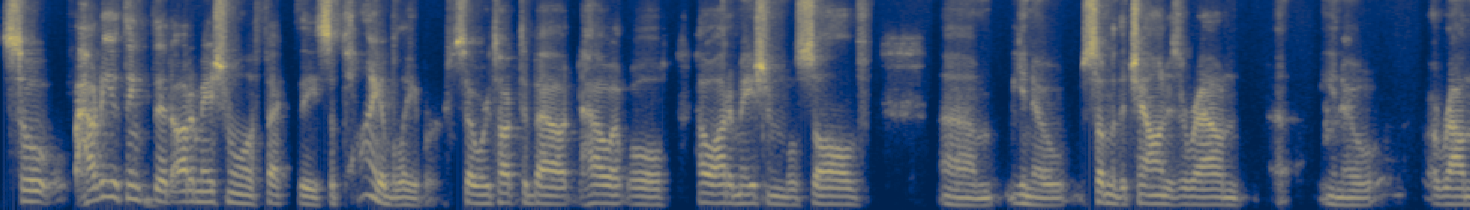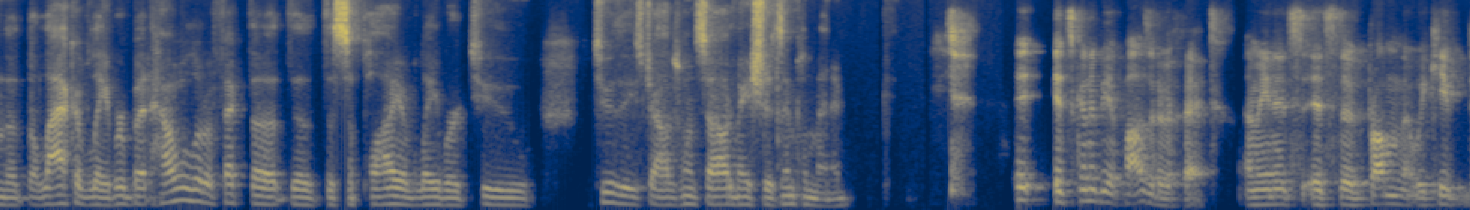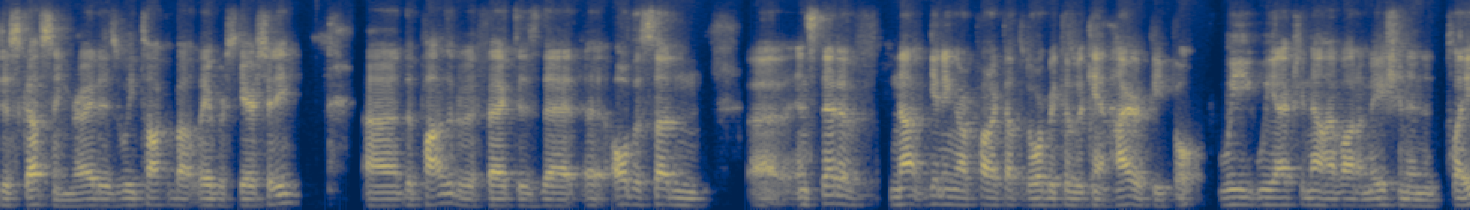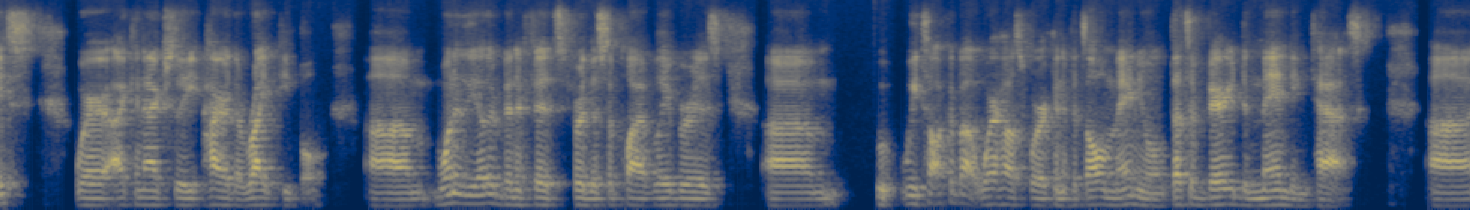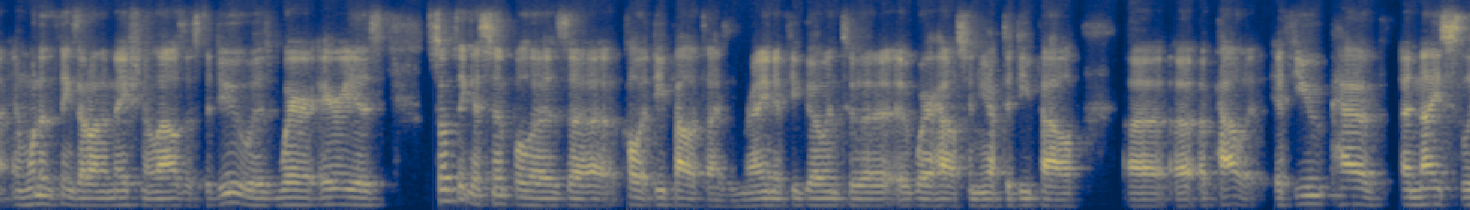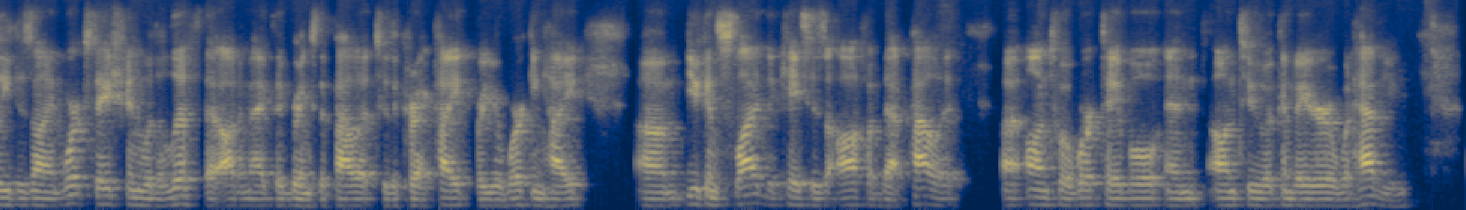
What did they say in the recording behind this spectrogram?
So how do you think that automation will affect the supply of labor? So we talked about how it will how automation will solve um, you know some of the challenges around uh, you know around the, the lack of labor, but how will it affect the, the, the supply of labor to, to these jobs once automation is implemented? It, it's going to be a positive effect. I mean, it's it's the problem that we keep discussing, right? As we talk about labor scarcity. Uh, the positive effect is that uh, all of a sudden, uh, instead of not getting our product out the door because we can't hire people, we we actually now have automation in place where I can actually hire the right people. Um, one of the other benefits for the supply of labor is um, we talk about warehouse work, and if it's all manual, that's a very demanding task. Uh, and one of the things that automation allows us to do is where areas, something as simple as uh, call it depalletizing, right? And if you go into a, a warehouse and you have to depal uh, a, a, pallet, if you have a nicely designed workstation with a lift that automatically brings the pallet to the correct height for your working height, um, you can slide the cases off of that pallet uh, onto a work table and onto a conveyor or what have you.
